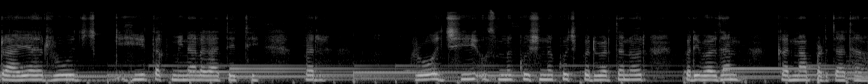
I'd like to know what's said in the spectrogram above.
प्रायः रोज ही तखमीना लगाते थे, पर रोज ही उसमें कुछ न कुछ परिवर्तन और परिवर्धन करना पड़ता था।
